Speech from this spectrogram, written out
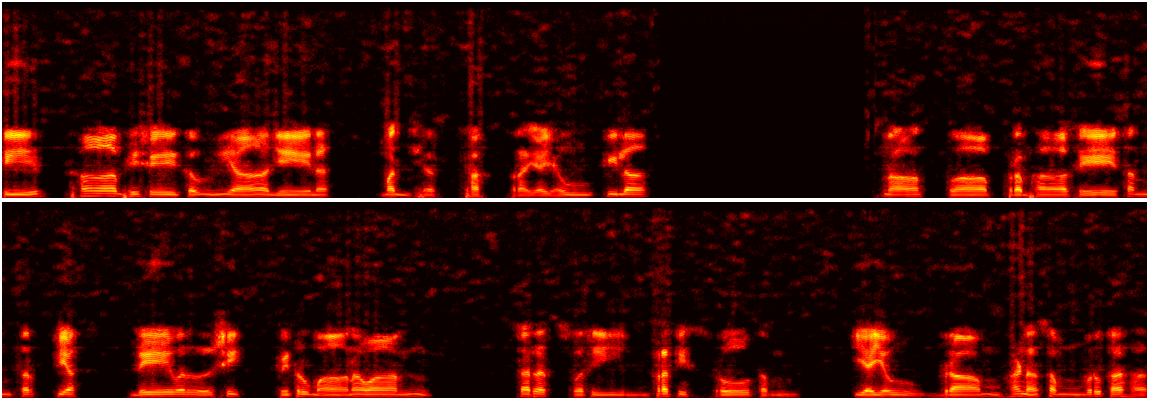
तीर्थाभिषेकव्याजेन मध्यस्थः प्रययौ किल। स्नात्वा प्रभासे सन्तर्प्य देवर्षि पितृमानवान् सरस्वतीम् प्रति स्रोतम् ययौ ब्राह्मणसंवृतः।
